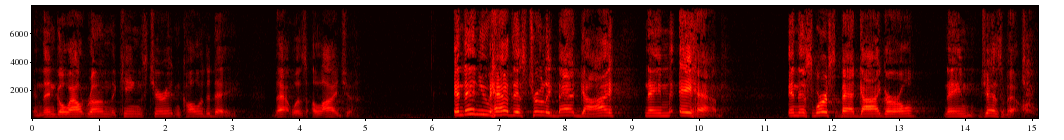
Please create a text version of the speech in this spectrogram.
and then go outrun the king's chariot and call it a day. That was Elijah. And then you have this truly bad guy named Ahab in this worst bad guy girl named Jezebel.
